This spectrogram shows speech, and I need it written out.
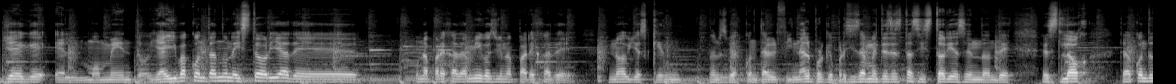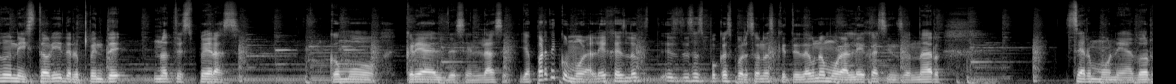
llegue el momento. Y ahí va contando una historia de una pareja de amigos y una pareja de novios que no les voy a contar el final porque precisamente es de estas historias en donde Slog te va contando una historia y de repente no te esperas cómo crea el desenlace. Y aparte con moraleja, Slug es de esas pocas personas que te da una moraleja sin sonar sermoneador.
